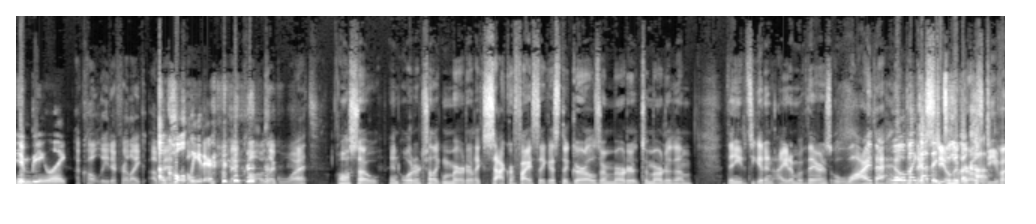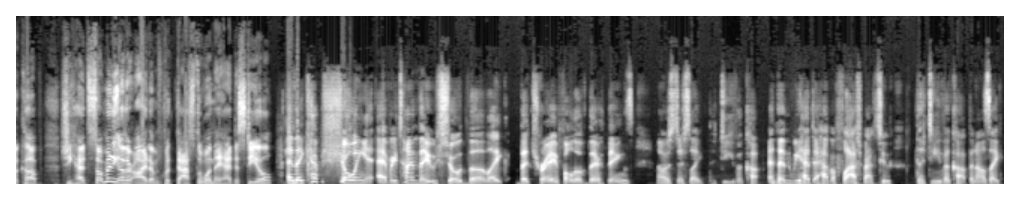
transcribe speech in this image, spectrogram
him being like, A cult leader for like a, A men cult leader. A men cult. I was like, what? Also, in order to like murder, like sacrifice, I guess the girls or murder to murder them, they needed to get an item of theirs. Why the oh hell Oh did my they God, the steal the Diva girl's Cup. diva cup? She had so many other items, but that's the one they had to steal. and they kept showing it every time they showed the like the tray full of their things. And I was just like, the Diva Cup, and then we had to have a flashback to the Diva Cup, and I was like,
